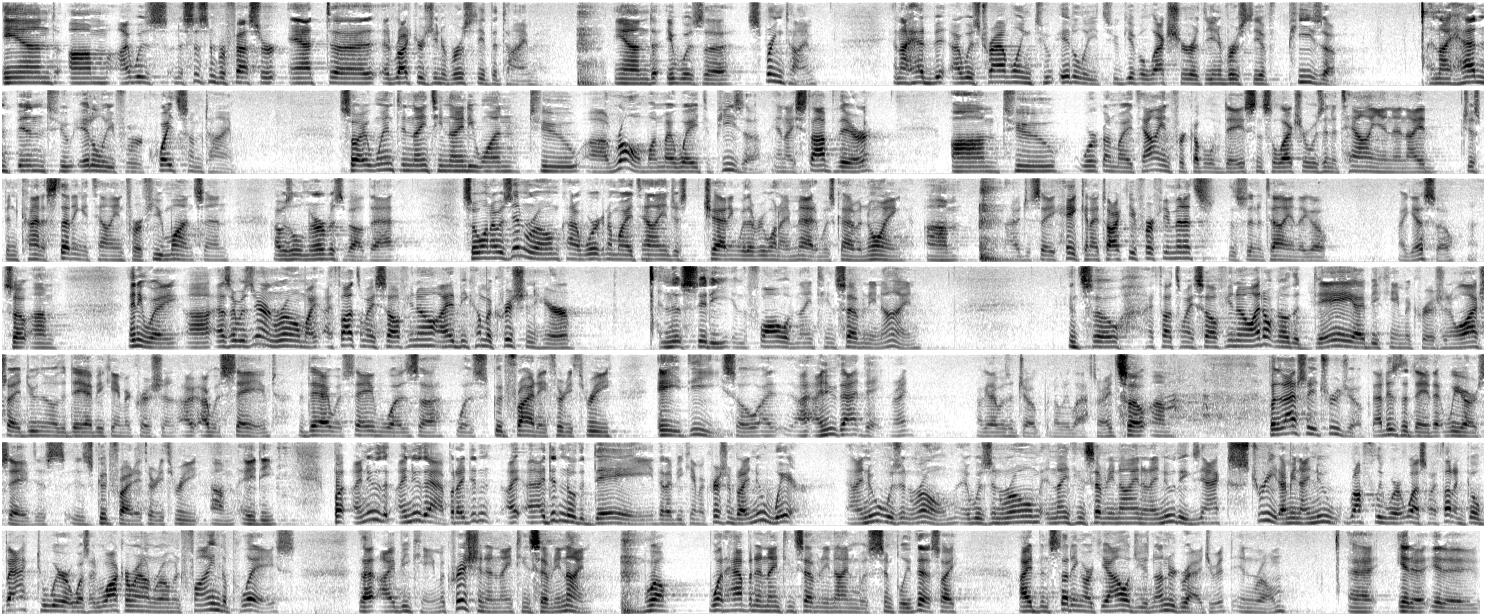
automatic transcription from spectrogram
And um, I was an assistant professor at, uh, at Rutgers University at the time. and it was uh, springtime and I, had been, I was traveling to Italy to give a lecture at the University of Pisa. And I hadn't been to Italy for quite some time. So I went in 1991 to uh, Rome on my way to Pisa, and I stopped there um, to work on my Italian for a couple of days since the lecture was in Italian, and I had just been kind of studying Italian for a few months, and I was a little nervous about that. So when I was in Rome, kind of working on my Italian, just chatting with everyone I met, it was kind of annoying. Um, I'd just say, "Hey, can I talk to you for a few minutes?" This is in Italian. They go, "I guess so." So um, anyway, uh, as I was there in Rome, I, I thought to myself, you know, I had become a Christian here in this city in the fall of 1979. And so I thought to myself, you know, I don't know the day I became a Christian. Well, actually, I do know the day I became a Christian. I, I was saved. The day I was saved was, uh, was Good Friday, 33 AD. So I, I knew that date, right? Okay, that was a joke, but nobody laughed, all right? So, um, but it's actually a true joke. That is the day that we are saved, is, is Good Friday, 33 um, AD. But I knew that, I knew that, but I didn't, I, I didn't know the day that I became a Christian, but I knew where. And I knew it was in Rome. It was in Rome in 1979, and I knew the exact street. I mean, I knew roughly where it was. So I thought I'd go back to where it was. I'd walk around Rome and find the place that I became a Christian in 1979. well, what happened in 1979 was simply this I, I had been studying archaeology as an undergraduate in Rome, uh, at, a, at a,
